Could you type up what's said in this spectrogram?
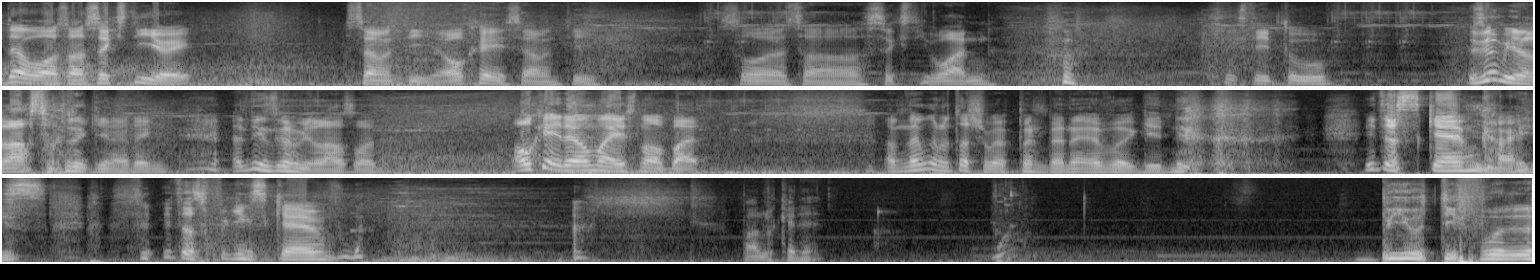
That was uh, 60, right? 70. Okay, 70. So it's uh, 61. 62. It's gonna be the last one again, I think. I think it's gonna be the last one. Okay, never mind, it's not, but I'm never gonna touch a weapon banner ever again. it's a scam, guys. It's a freaking scam. But look at it. Beautiful.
